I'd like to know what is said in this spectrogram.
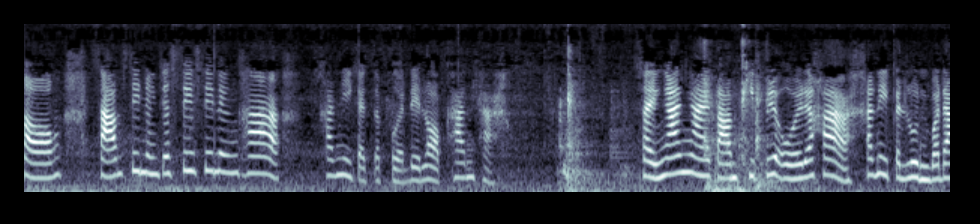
2 3 4 1 7 4 4 1 ค่ะ ขั้นนี้ก็จะเปิดได้รอบขั้นค่ะ ใส่งานง่ายตามคลิปวิดีโอเลยนะคะขั้นนี้เป็นรุ่นบด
